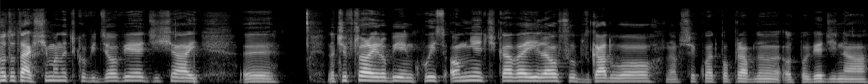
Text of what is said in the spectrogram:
No to tak, siemaneczko widzowie, dzisiaj, yy, znaczy wczoraj robiłem quiz o mnie, ciekawe ile osób zgadło na przykład poprawne odpowiedzi na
